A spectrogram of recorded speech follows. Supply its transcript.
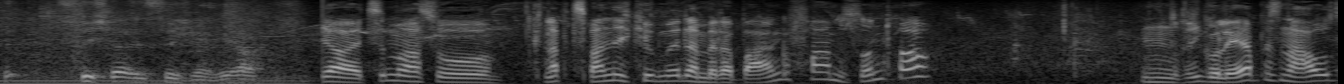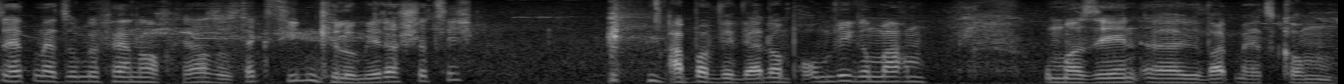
sicher ist sicher, ja. Ja, jetzt sind wir so knapp 20 Kilometer mit der Bahn gefahren bis Sonntag. Hm, regulär bis nach Hause hätten wir jetzt ungefähr noch ja, so 6, 7 Kilometer, schätze ich. Aber wir werden noch ein paar Umwege machen und mal sehen, äh, wie weit wir jetzt kommen.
